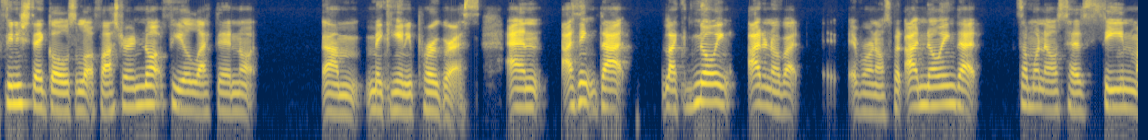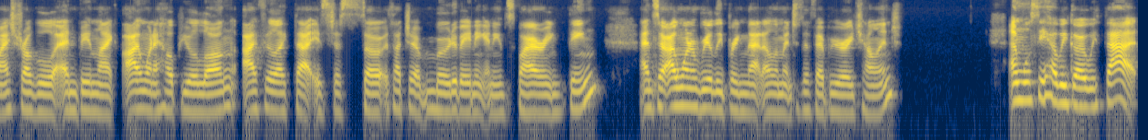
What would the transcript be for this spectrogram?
finish their goals a lot faster and not feel like they're not um making any progress and i think that like knowing i don't know about everyone else but i knowing that someone else has seen my struggle and been like i want to help you along i feel like that is just so such a motivating and inspiring thing and so i want to really bring that element to the february challenge and we'll see how we go with that.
